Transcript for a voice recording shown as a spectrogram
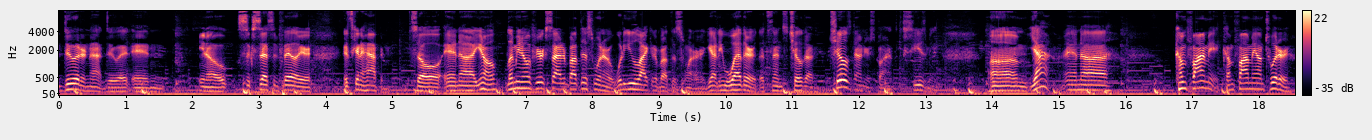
to do it or not do it and you know, success and failure, it's to happen. So, and uh, you know, let me know if you're excited about this winter. What are you liking about this winter? You got any weather that sends chill down, chills down your spine? Excuse me. Um, yeah, and uh, come find me. Come find me on Twitter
